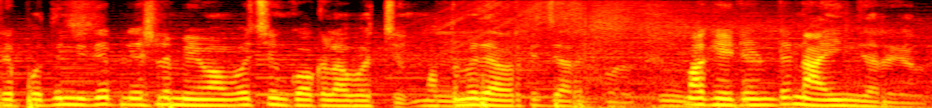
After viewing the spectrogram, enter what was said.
రేపు పొద్దున్న ఇదే ప్లేస్లో మేము అవ్వచ్చు ఇంకొకరు అవ్వచ్చు. మొత్తం మీద ఎవరికి జరగకూడదు. మాకు ఏంటంటే న్యాయం జరగాలి.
